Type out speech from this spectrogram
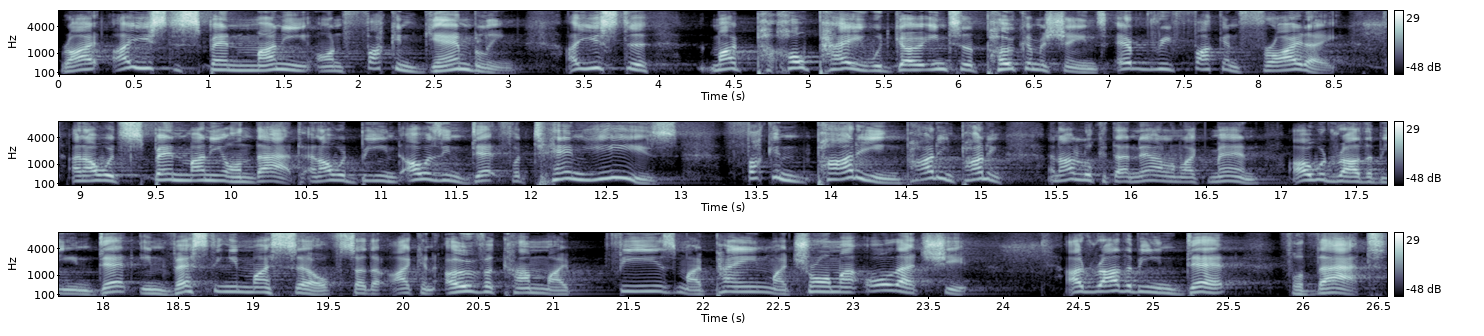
right? I used to spend money on fucking gambling. I used to, my whole pay would go into the poker machines every fucking Friday. And I would spend money on that. And I would be in, I was in debt for 10 years fucking partying, partying, partying. And I look at that now and I'm like, man, I would rather be in debt investing in myself so that I can overcome my fears, my pain, my trauma, all that shit. I'd rather be in debt for that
